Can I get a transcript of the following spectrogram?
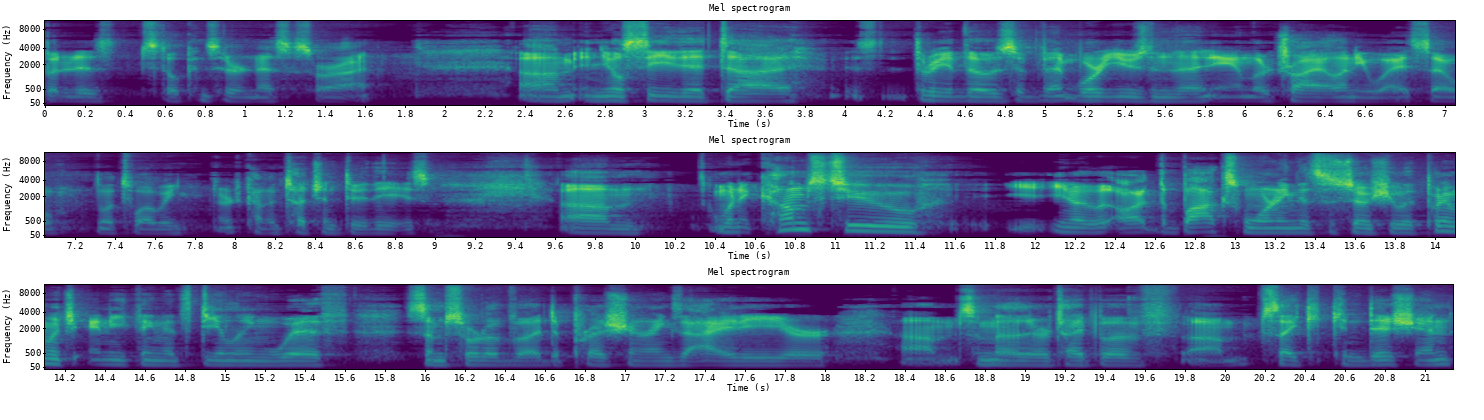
but it is still considered an SSRI. Um, and you'll see that uh, three of those have been, were used in the antler trial anyway, so that's why we are kind of touching through these. Um, when it comes to you know uh, the box warning that's associated with pretty much anything that's dealing with some sort of uh, depression or anxiety or um, some other type of um, psychic condition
